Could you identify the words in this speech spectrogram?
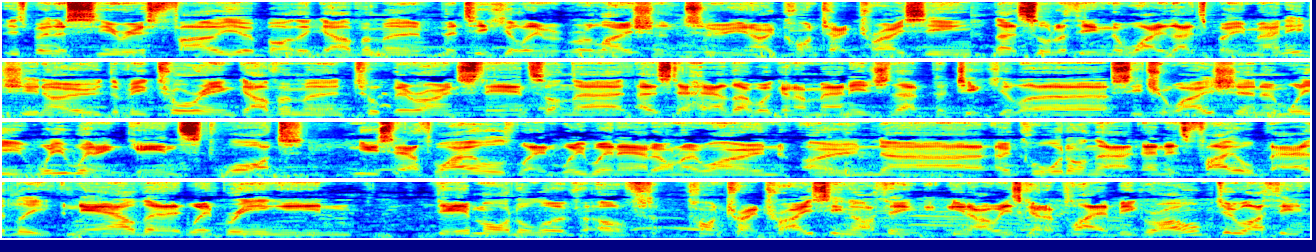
there's been a serious failure by the government, particularly in relation to you know contact tracing, that sort of thing. The way that's been managed, you know, the Victorian government took their own stance on that as to how they were going to manage that particular situation, and we we went against what New South Wales went. We went out on our own own uh, accord on that, and it's failed badly. Now that we're bringing in their model of, of contract tracing, I think, you know, is going to play a big role. Do I think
